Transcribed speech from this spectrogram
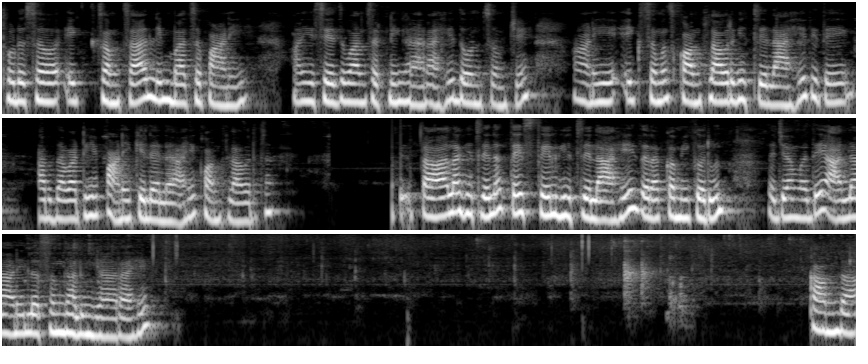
थोडंसं एक चमचा लिंबाचं पाणी आणि शेजवान चटणी घेणार आहे दोन चमचे. आणि एक चमच कॉर्नफ्लावर घेतलेला आहे. तिथे अर्धा वाटी हे पाणी केलेलं आहे कॉर्नफ्लावरचं तळाला घेतलेलं तेच तेल घेतलेलं आहे. जरा कमी करून त्याच्यामध्ये आलं आणि लसूण घालून घेणार आहे. कांदा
